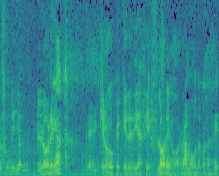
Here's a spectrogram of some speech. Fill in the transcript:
un segundillo, Loreac, que creo que quiere decir flores o ramos, una cosa así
